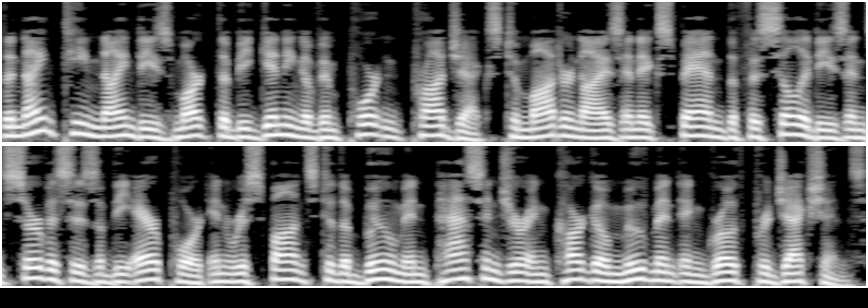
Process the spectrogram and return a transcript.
The 1990s marked the beginning of important projects to modernize and expand the facilities and services of the airport in response to the boom in passenger and cargo movement and growth projections.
